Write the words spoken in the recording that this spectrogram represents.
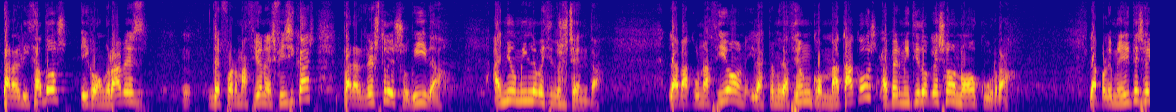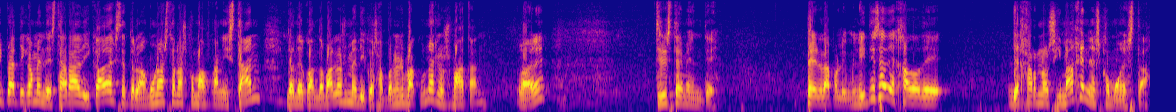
paralizados y con graves deformaciones físicas para el resto de su vida. Año 1980. La vacunación y la experimentación con macacos ha permitido que eso no ocurra. La poliomielitis hoy prácticamente está erradicada, excepto en algunas zonas como Afganistán, donde cuando van los médicos a poner vacunas los matan, ¿vale? Tristemente. Pero la poliomielitis ha dejado de dejarnos imágenes como esta.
